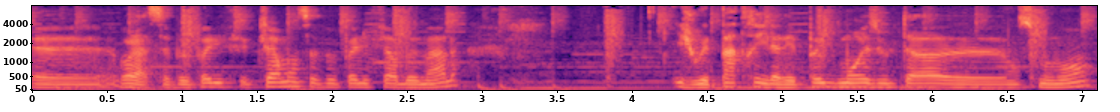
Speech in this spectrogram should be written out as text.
Euh, voilà, ça peut pas lui faire, clairement, ça peut pas lui faire de mal. Il jouait pas très, il avait pas eu de bons résultats euh, en ce moment.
